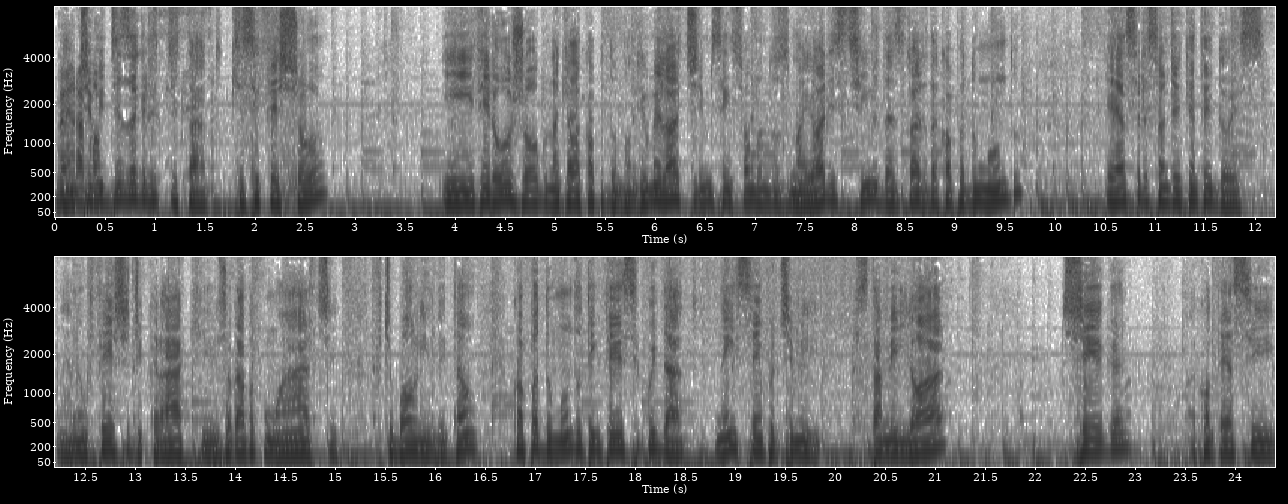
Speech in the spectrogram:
Ganharam é um time desacreditado que se fechou e virou o jogo naquela Copa do Mundo. E o melhor time, sem sombra, um dos maiores times da história da Copa do Mundo é a seleção de 82. Né? Num feixe de craque, jogava com arte, futebol lindo. Então, Copa do Mundo tem que ter esse cuidado. Nem sempre o time está melhor chega, acontece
